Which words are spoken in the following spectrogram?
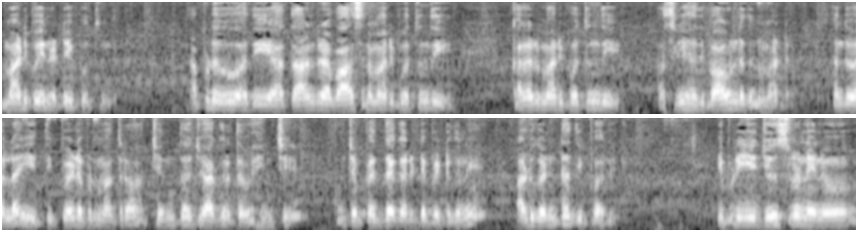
మాడిపోయినట్టు అయిపోతుంది అప్పుడు అది ఆ తాండ్ర వాసన మారిపోతుంది కలర్ మారిపోతుంది అసలు అది బాగుండదు అనమాట అందువల్ల ఈ తిప్పేటప్పుడు మాత్రం చెంత జాగ్రత్త వహించి కొంచెం పెద్ద గరిటె పెట్టుకుని అడుగంట తిప్పాలి. ఇప్పుడు ఈ జ్యూస్లో నేను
